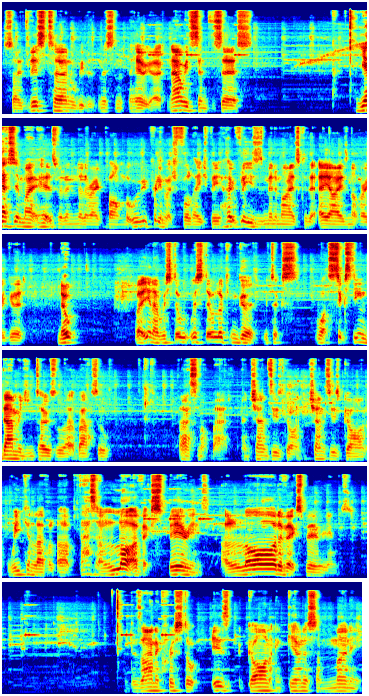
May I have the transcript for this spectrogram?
So this turn will be the, this, here we go. Now we synthesis. Yes, it might hit us with another egg bomb, but we'll be pretty much full HP. Hopefully, uses minimized because the AI is not very good. Nope. But you know, we're still we're still looking good. We took what 16 damage in total that battle. That's not bad. And Chansey's gone. Chansey's gone. We can level up. That's a lot of experience. A lot of experience. Designer Crystal is gone and giving us some money.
